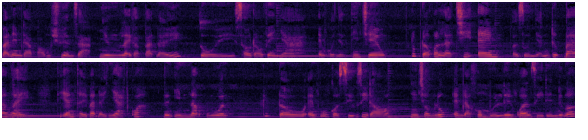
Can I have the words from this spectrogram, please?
bạn em đá bóng truyền giả, Nhưng lại gặp bạn ấy. Rồi sau đó về nhà, Em có nhắn tin treo Lúc đó còn là chị em Và rồi nhắn được 3 ngày, Thì em thấy bạn ấy nhạt quá, Nên im lặng luôn. Lúc đầu em cũng có xíu gì đó, Nhưng trong lúc em đã không muốn liên quan gì đến nữa,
